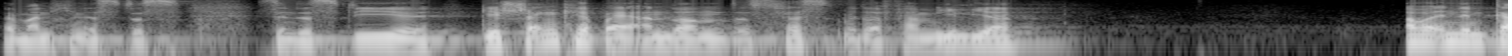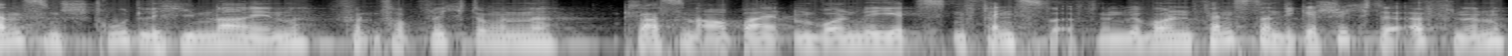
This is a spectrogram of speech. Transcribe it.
Bei manchen ist das, sind es die Geschenke, bei anderen das Fest mit der Familie. Aber in dem ganzen Strudel hinein von Verpflichtungen, Klassenarbeiten wollen wir jetzt ein Fenster öffnen. Wir wollen ein Fenster in die Geschichte öffnen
